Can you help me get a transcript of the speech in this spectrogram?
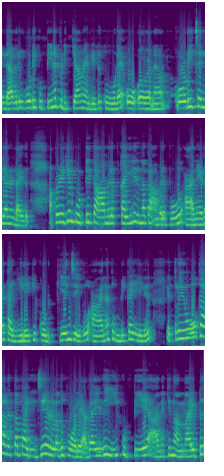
എല്ലാവരും കൂടി കുട്ടീനെ പിടിക്കാൻ വേണ്ടിയിട്ട് കൂടെ പിന്നെ ഓടി ചെല്ലാനുണ്ടായത് അപ്പോഴേക്കും കുട്ടി താമര കയ്യിലിരുന്ന താമരപ്പൂ ആനയുടെ കയ്യിലേക്ക് കൊടുക്കുകയും ചെയ്തു. ആന തുമ്പിക്കൈയിൽ എത്രയോ കാലത്തെ പരിചയമുള്ളത് പോലെ അതായത് ഈ കുട്ടിയെ ആനയ്ക്ക് നന്നായിട്ട്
